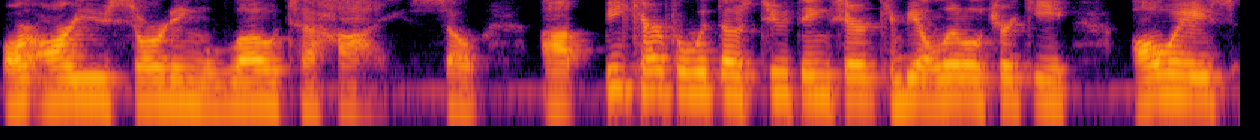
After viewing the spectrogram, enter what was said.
or are you sorting low to high? So uh, be careful with those two things here. It can be a little tricky. Always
